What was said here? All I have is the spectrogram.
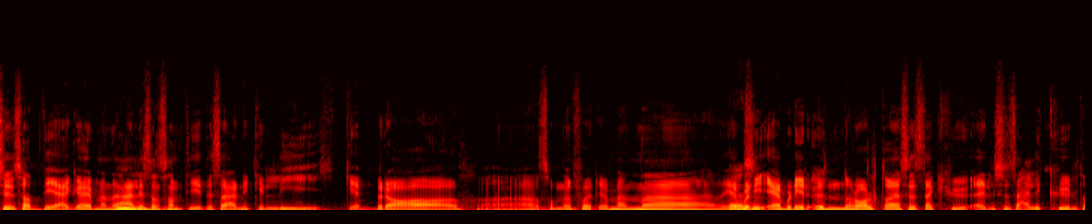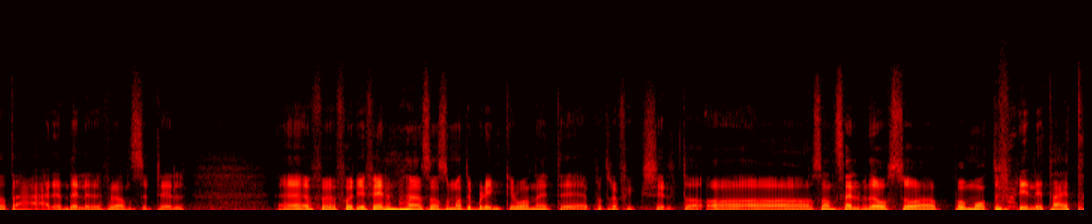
syns at det er gøy, men det er Mm. liksom samtidig så er den ikke like bra uh, som den forrige. Men uh, jeg, blir, jeg blir underholdt, og jeg syns det, det er litt kult at det er en del referanser til uh, for- forrige film. Sånn som at det blinker 180 på trafikkskilt og, og, og sånn, selv om det også på en måte blir litt teit.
